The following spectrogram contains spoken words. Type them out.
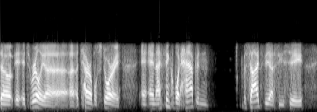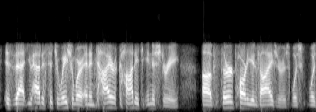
So it's really a, a terrible story. And I think what happened, besides the SEC, is that you had a situation where an entire cottage industry of third party advisors was was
